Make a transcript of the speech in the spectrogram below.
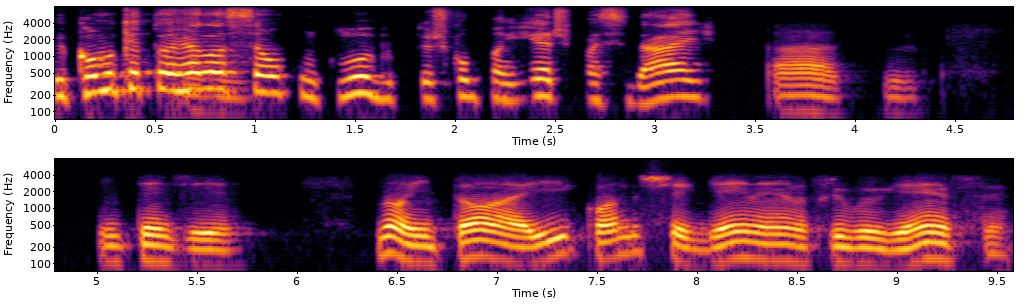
e como que é a tua uhum. relação com o clube, com teus companheiros, com a cidade. Ah, entendi. Não, então aí, quando cheguei né, no Friburguense,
